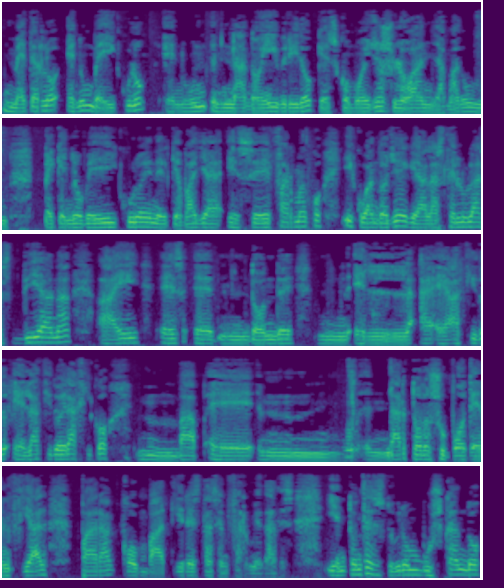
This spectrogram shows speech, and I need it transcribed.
meterlo en un vehículo, en un nanohíbrido, que es como ellos lo han llamado, un pequeño vehículo en el que vaya ese fármaco y cuando llegue a las células diana, ahí es eh, donde mm, el eh, ácido, el ácido elágico mm, va a eh, mm, dar todo su potencial para combatir estas enfermedades. Y entonces estuvieron buscando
